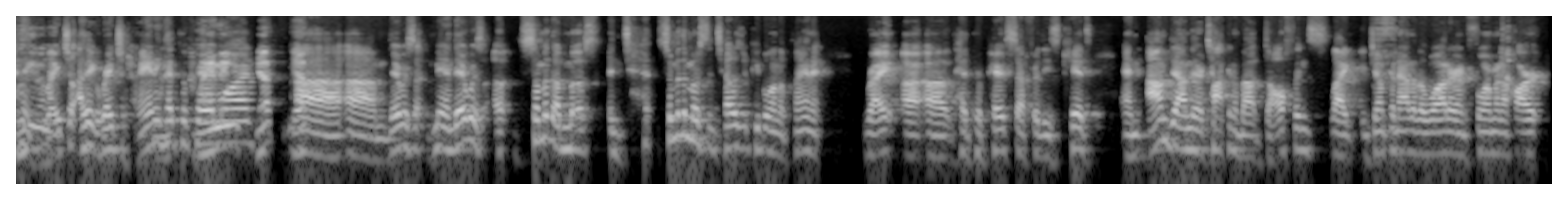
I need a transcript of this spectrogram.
I think Rachel, I think Rachel Manning had prepared Landing? one. Yep, yep. Uh, um, there was a, man, there was uh some of the most some of the most intelligent people on the planet, right? Uh, uh, had prepared stuff for these kids, and I'm down there talking about dolphins like jumping out of the water and forming a heart.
